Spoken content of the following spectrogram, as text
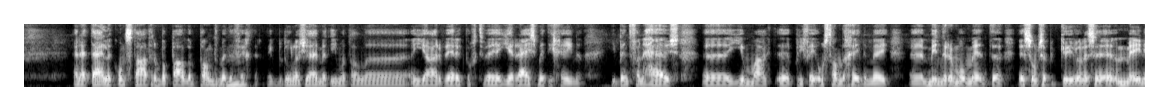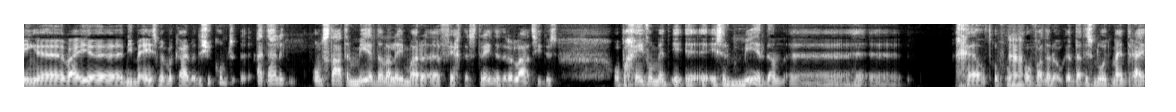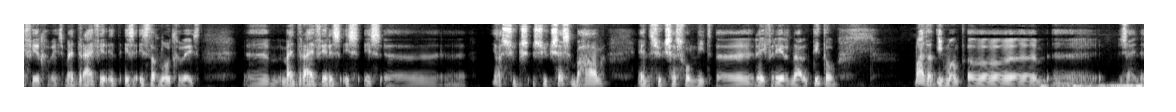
En uiteindelijk ontstaat er een bepaalde band met een Mhm. vechter. Ik bedoel, als jij met iemand al eh, een jaar werkt of twee, je reist met diegene, je bent van huis, eh, je maakt eh, privéomstandigheden mee, mindere momenten. Soms heb, kun je wel eens een, een mening waar je niet mee eens met elkaar bent. Dus je komt, uiteindelijk ontstaat er meer dan alleen maar eh vechters-trainer relatie. Dus op een gegeven moment is er meer dan geld of, of, Ja. of wat dan ook. En dat is nooit mijn drijfveer geweest. Mijn drijfveer is, is dat nooit geweest. Eh, mijn drijfveer is, is, is eh, ja, suc- successen behalen. En succesvol niet eh refereren naar een titel. Maar dat iemand eh, eh, zijn,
